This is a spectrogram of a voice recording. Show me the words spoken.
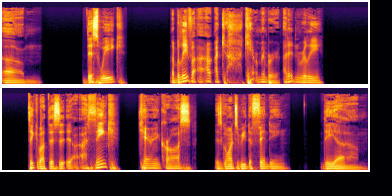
um, this week. I believe I, I, I can't remember. I didn't really think about this. I think Karrion Kross is going to be defending the um,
